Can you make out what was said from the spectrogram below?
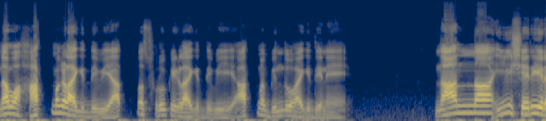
ನಾವು ಆತ್ಮಗಳಾಗಿದ್ದೀವಿ ಆತ್ಮ ಸ್ವರೂಪಿಗಳಾಗಿದ್ದೀವಿ ಆತ್ಮ ಬಿಂದು ಆಗಿದ್ದೇನೆ ನನ್ನ ಈ ಶರೀರ,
